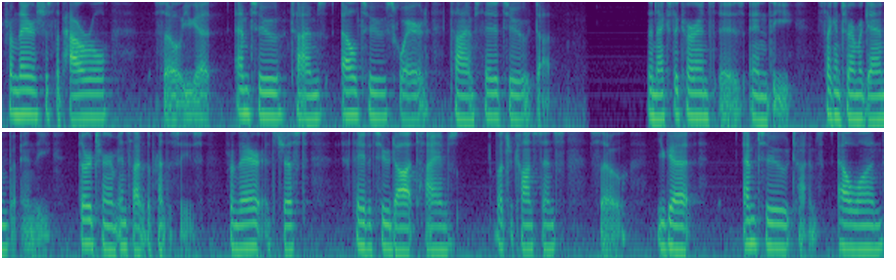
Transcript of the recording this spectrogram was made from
From there, it's just the power rule, so you get m2 times l2 squared times theta 2 dot. The next occurrence is in the second term again, but in the third term inside of the parentheses. From there, it's just theta 2 dot times a bunch of constants. So you get m2 times L1,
